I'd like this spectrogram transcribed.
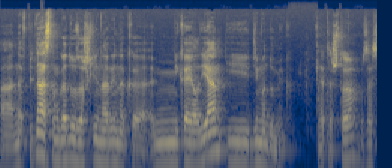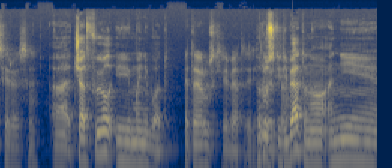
А, в 2015 году зашли на рынок э, Микаэл Ян и Дима Думик. Это что за сервисы? Чат Fuel и ManyBot. Это русские ребята? Русские ребята, но они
